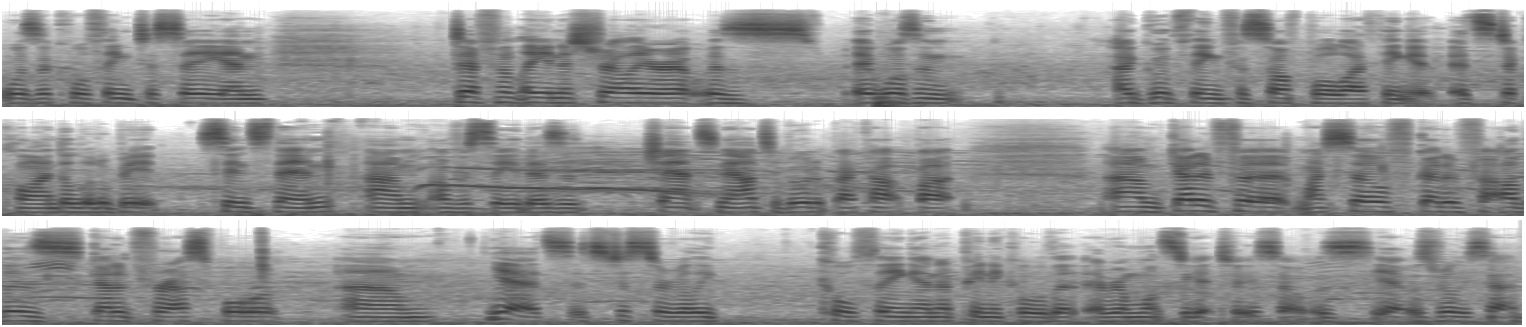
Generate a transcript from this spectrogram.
was a cool thing to see and definitely in Australia it, was, it wasn't a good thing for softball. I think it, it's declined a little bit since then. Um, obviously there's a chance now to build it back up but um, gutted for myself, gutted for others, gutted for our sport. Um, yeah, it's, it's just a really cool thing and a pinnacle that everyone wants to get to. So it was, yeah, it was really sad.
